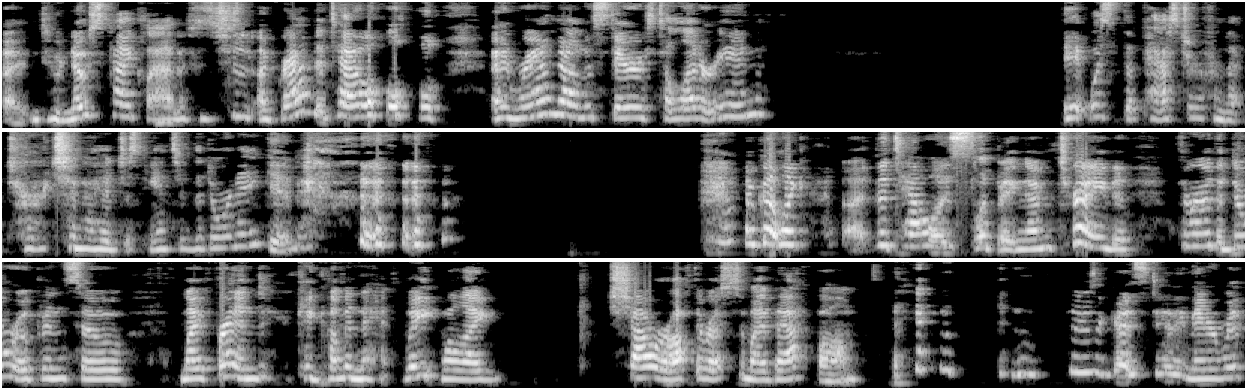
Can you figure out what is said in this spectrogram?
uh, no sky cloud. I grabbed a towel and ran down the stairs to let her in. It was the pastor from that church, and I had just answered the door naked. I've got like uh, the towel is slipping. I'm trying to throw the door open so my friend can come in and wait while I shower off the rest of my bath bomb. and there's a guy standing there with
